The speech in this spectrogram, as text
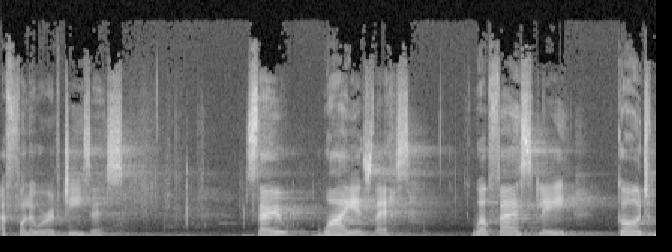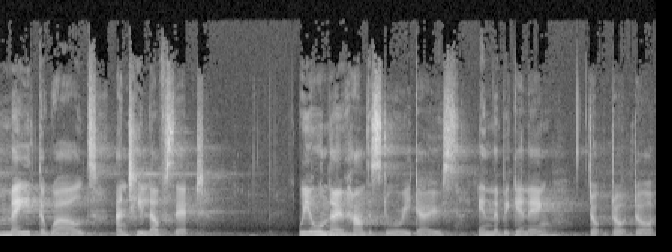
a follower of Jesus. So, why is this? Well, firstly, God made the world and he loves it. We all know how the story goes. In the beginning, dot, dot, dot.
